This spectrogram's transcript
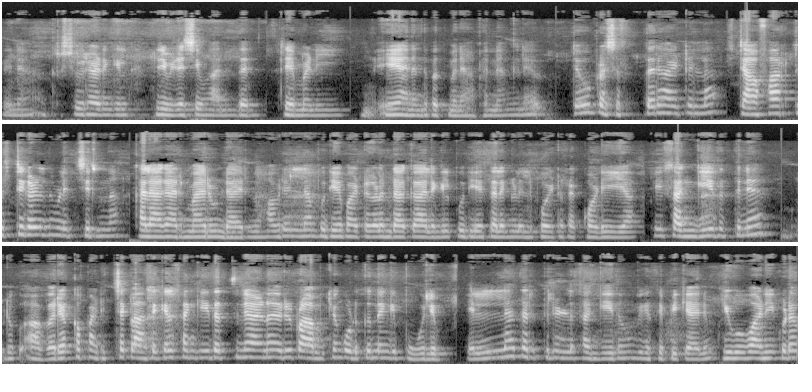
പിന്നെ തൃശ്ശൂരാണെങ്കിൽ തിരുവിഴ ശിവാനന്ദൻ രമണി എ അനന്ത പത്മനാഭൻ അങ്ങനെ ഏറ്റവും പ്രശസ്തരായിട്ടുള്ള സ്റ്റാഫ് ആർട്ടിസ്റ്റുകൾ എന്ന് വിളിച്ചിരുന്ന കലാകാരന്മാരും ഉണ്ടായിരുന്നു അവരെല്ലാം പുതിയ പാട്ടുകൾ ഉണ്ടാക്കുക അല്ലെങ്കിൽ പുതിയ സ്ഥലങ്ങളിൽ പോയിട്ട് റെക്കോർഡ് ചെയ്യുക. ഈ സംഗീതത്തിന് ഒരു അവരൊക്കെ പഠിച്ച ക്ലാസിക്കൽ സംഗീതത്തിനാണ് ഒരു പ്രാമുഖ്യം കൊടുക്കുന്നെങ്കിൽ പോലും എല്ലാ തരത്തിലുള്ള സംഗീതവും വികസിപ്പിക്കാനും യുവവാണി കൂടെ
